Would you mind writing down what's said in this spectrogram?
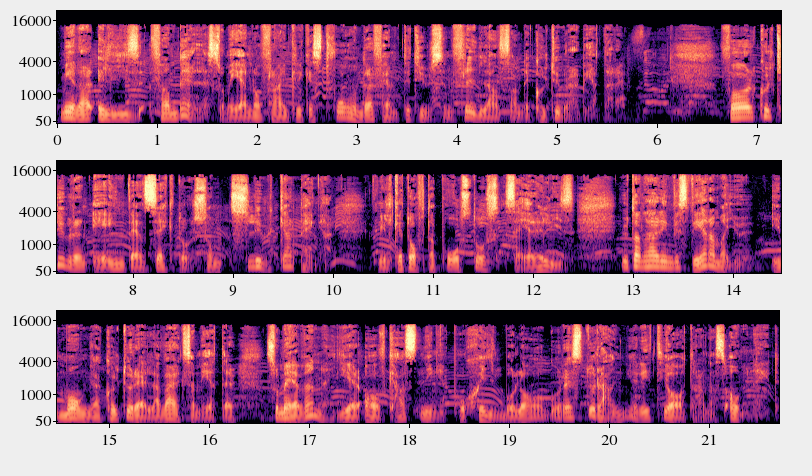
mener Elise Fambel, som er en av Frankrikes 250 000 frilansende kulturarbeidere. For kulturen er ikke en sektor som sluker penger, hvilket ofte påstås, sier Elise, utan her investerer man jo i mange kulturelle virksomheter som også gir avkastning på skivbolag og restauranter i teatrenes omnejd.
